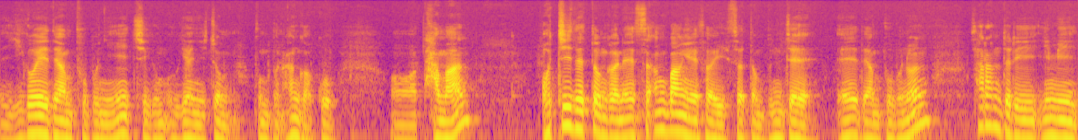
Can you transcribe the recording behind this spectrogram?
이거에 대한 부분이 지금 의견이 좀 분분한 것 같고, 어, 다만 어찌됐든 간에 쌍방에서 있었던 문제에 대한 부분은 사람들이 이미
